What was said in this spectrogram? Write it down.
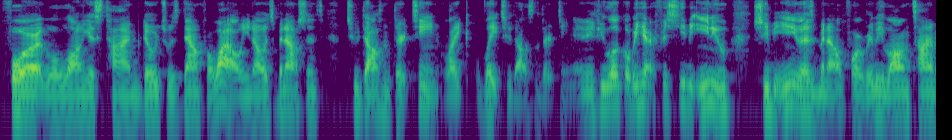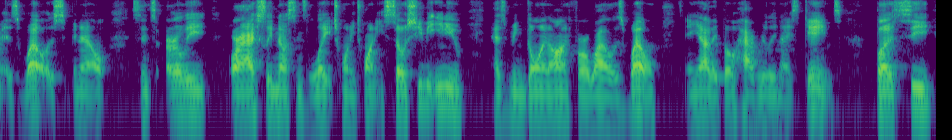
for the longest time. Doge was down for a while. You know, it's been out since 2013, like late 2013. And if you look over here for Shiba Inu, Shiba Inu has been out for a really long time as well. It's been out since early, or actually no, since late 2020. So Shiba Inu has been going on for a while as well. And yeah, they both have really nice gains. But see,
